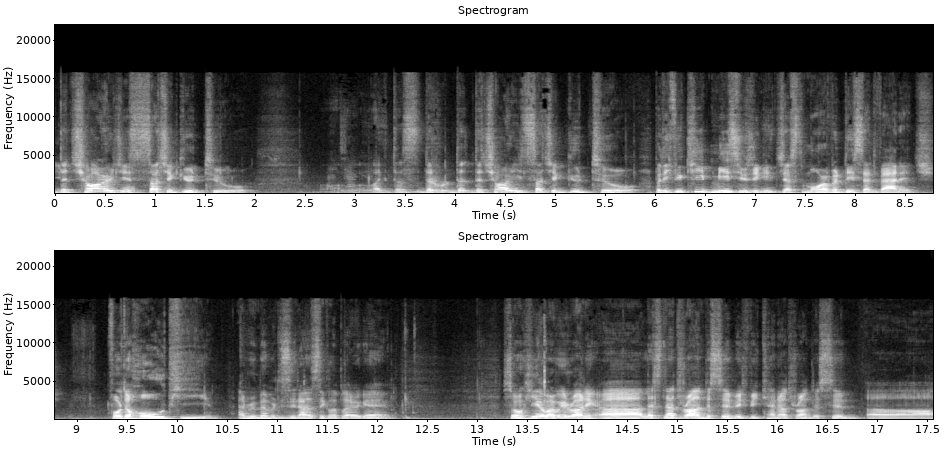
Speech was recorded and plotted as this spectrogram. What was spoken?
the charge is such a good tool. Like this, the, the the charge is such a good tool, but if you keep misusing it, just more of a disadvantage for the whole team. And remember, this is not a single player game. So here what we're running. Uh, let's not run the sim if we cannot run the sim. Uh,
